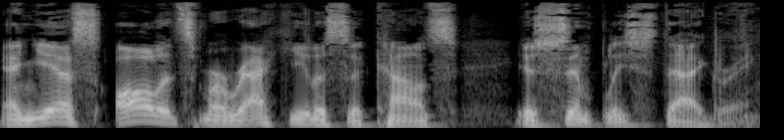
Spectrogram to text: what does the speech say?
and yes, all its miraculous accounts, is simply staggering.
